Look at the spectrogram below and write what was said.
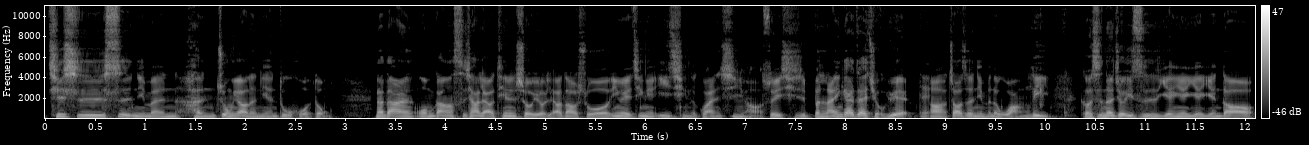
其实是你们很重要的年度活动。那当然，我们刚刚私下聊天的时候有聊到说，因为今年疫情的关系哈，所以其实本来应该在九月啊，照着你们的往例，可是呢就一直延延延延到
